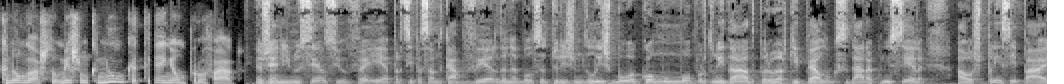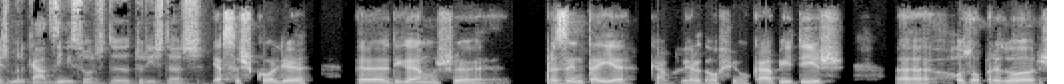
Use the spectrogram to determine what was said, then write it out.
que não gostam, mesmo que nunca tenham provado. Eugênio Inocêncio vê a participação de Cabo Verde na Bolsa de Turismo de Lisboa como uma oportunidade para o arquipélago se dar a conhecer aos principais mercados emissores de turistas. Essa escolha, eh, digamos, eh, presenteia Cabo Verde ao fim e ao cabo e diz eh, aos operadores,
